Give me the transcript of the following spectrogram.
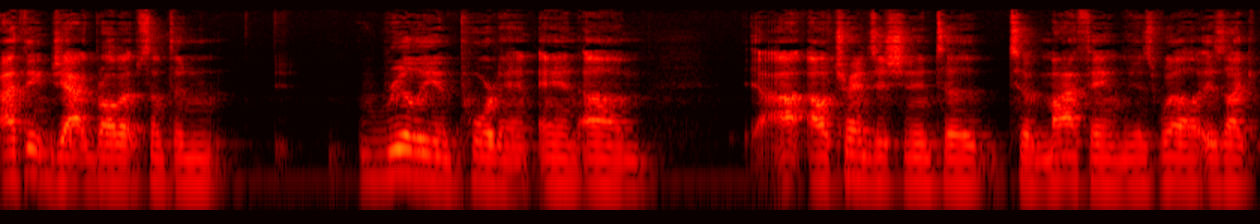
I think Jack brought up something really important, and um, I, I'll transition into to my family as well. Is like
